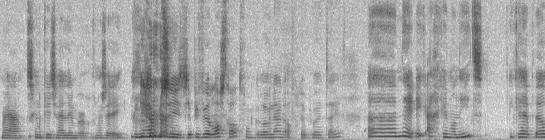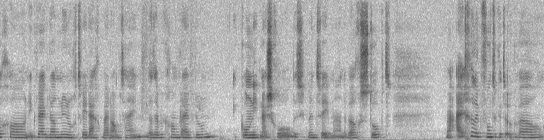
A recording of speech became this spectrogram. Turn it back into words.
Maar ja, misschien een keertje naar Limburg of naar zee. Ja, precies. Heb je veel last gehad van corona de afgelopen tijd? Eh, nee, ik eigenlijk helemaal niet. Ik heb wel gewoon, ik werk dan nu nog twee dagen bij de Heijn. Dat heb ik gewoon blijven doen. Ik kon niet naar school, dus ik ben twee maanden wel gestopt. Maar eigenlijk vond ik het ook wel,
